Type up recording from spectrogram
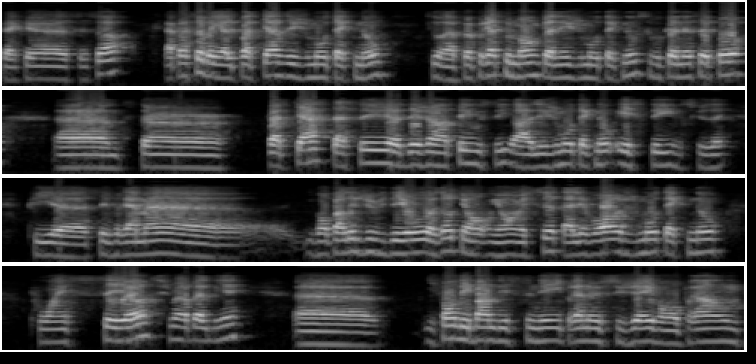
Fait que euh, c'est ça. Après ça, ben, il y a le podcast des jumeaux techno. À peu près tout le monde connaît les jumeaux techno. Si vous connaissez pas, euh, c'est un podcast assez euh, déjanté aussi. Ah, les jumeaux techno et Steve, excusez. Puis euh, c'est vraiment... euh, ils vont parler de jeux vidéo. Eux autres, ils ont, ils ont un site. Allez voir jumeautechno.ca, si je me rappelle bien. Euh, ils font des bandes dessinées, ils prennent un sujet, ils vont prendre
